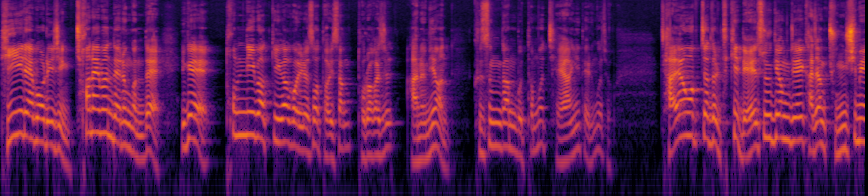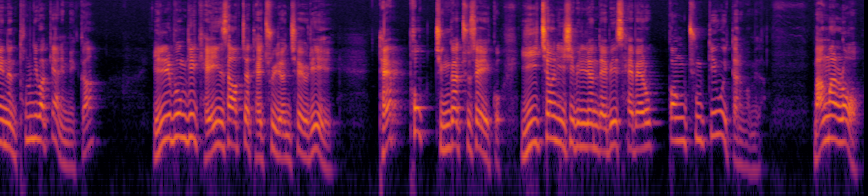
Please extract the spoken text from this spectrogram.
디레버리징 쳐내면 되는 건데 이게 톱니바퀴가 걸려서 더 이상 돌아가질 않으면 그 순간부터 뭐 재앙이 되는 거죠. 자영업자들 특히 내수 경제의 가장 중심에 있는 톱니바퀴 아닙니까? 1분기 개인 사업자 대출 연체율이 대폭 증가 추세에 있고 2021년 대비 3배로 껑충 뛰고 있다는 겁니다. 막말로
